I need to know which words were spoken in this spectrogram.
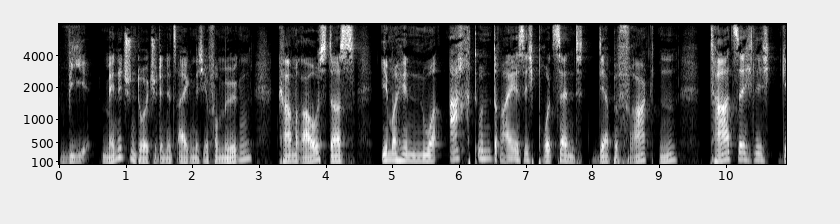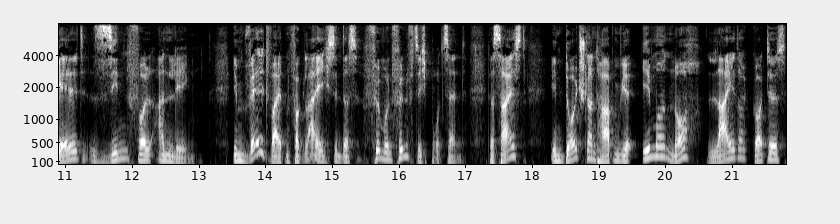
wie managen Deutsche denn jetzt eigentlich ihr Vermögen, kam raus, dass immerhin nur 38 Prozent der Befragten tatsächlich Geld sinnvoll anlegen. Im weltweiten Vergleich sind das 55 Prozent. Das heißt, in Deutschland haben wir immer noch leider Gottes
